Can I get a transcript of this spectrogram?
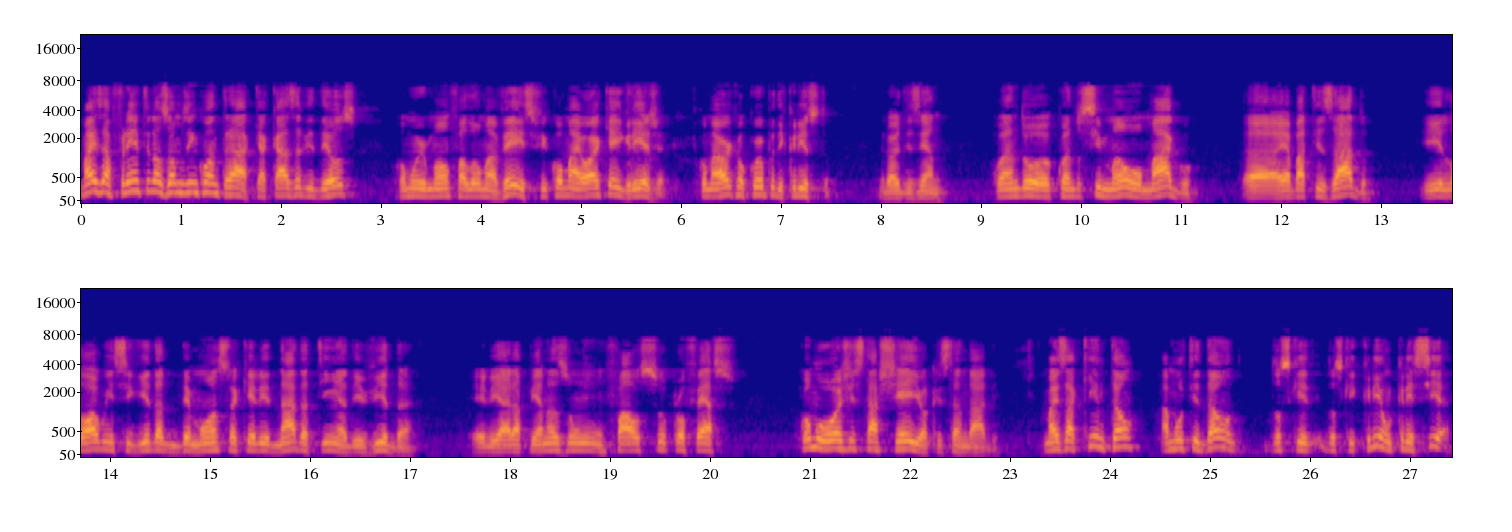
Mais à frente nós vamos encontrar que a casa de Deus, como o irmão falou uma vez, ficou maior que a igreja, ficou maior que o corpo de Cristo, melhor dizendo. Quando, quando Simão, o mago, uh, é batizado e logo em seguida demonstra que ele nada tinha de vida, ele era apenas um falso professo como hoje está cheio a cristandade. Mas aqui então, a multidão dos que, dos que criam crescia,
